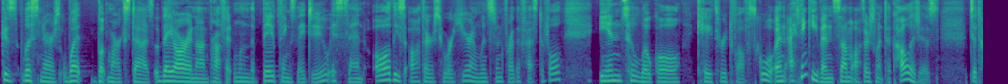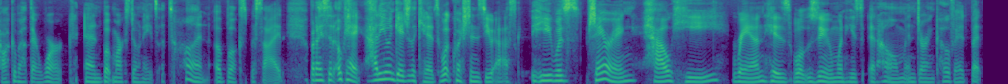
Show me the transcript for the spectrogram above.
Because listeners, what Bookmarks does, they are a nonprofit. One of the big things they do is send all these authors who are here in Winston for the festival into local K through 12 school. And I think even some authors went to colleges to talk about their work. And Bookmarks donates a ton of books beside. But I said, okay, how do you engage the kids? What questions do you ask? He was sharing how he ran his, well, Zoom when he's at home and during COVID, but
